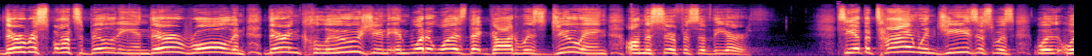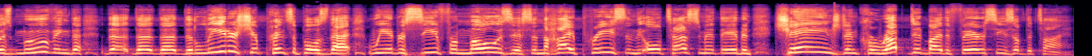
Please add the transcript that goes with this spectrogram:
their responsibility and their role and their inclusion in what it was that God was doing on the surface of the earth. See, at the time when Jesus was, was, was moving, the, the, the, the, the leadership principles that we had received from Moses and the high priests in the Old Testament, they had been changed and corrupted by the Pharisees of the time.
